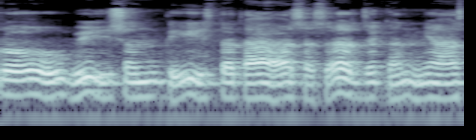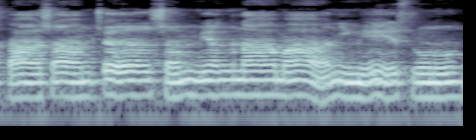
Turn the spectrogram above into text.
दक्षस्तस्रो विशन्तिस्तथा ससर्जकन्यास्तासां च सम्यङ् मे शृणु।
